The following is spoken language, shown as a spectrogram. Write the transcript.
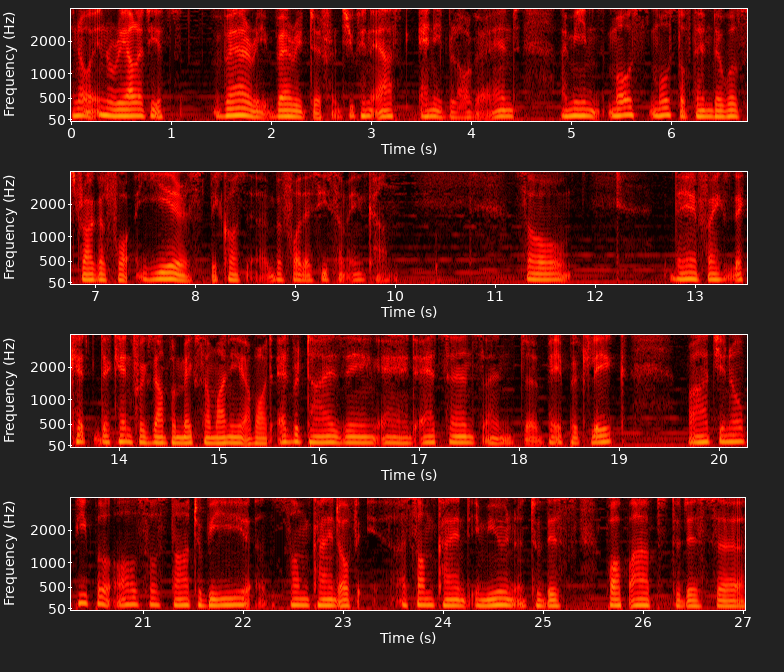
you know, in reality, it's very, very different. You can ask any blogger, and I mean, most most of them they will struggle for years because uh, before they see some income. So they, for they, can, they can, for example, make some money about advertising and AdSense and uh, pay per click. But you know, people also start to be uh, some kind of uh, some kind immune to this pop-ups, to this uh,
